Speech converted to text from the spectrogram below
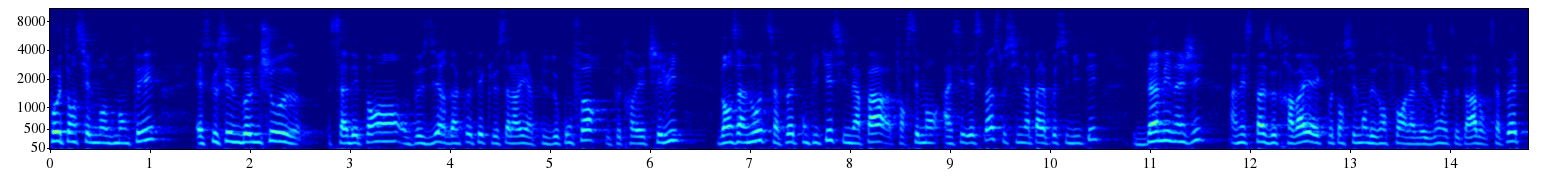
potentiellement augmenter. Est-ce que c'est une bonne chose? Ça dépend. On peut se dire d'un côté que le salarié a plus de confort, il peut travailler de chez lui. Dans un autre, ça peut être compliqué s'il n'a pas forcément assez d'espace ou s'il n'a pas la possibilité d'aménager un espace de travail avec potentiellement des enfants à la maison, etc. Donc ça peut être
